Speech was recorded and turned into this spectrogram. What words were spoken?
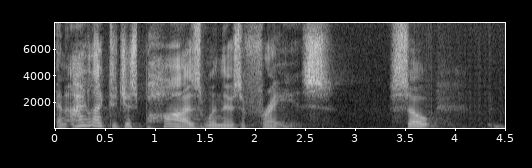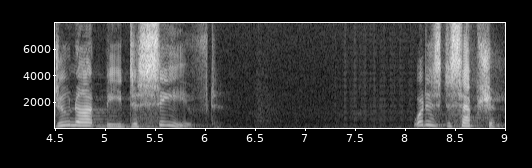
And I like to just pause when there's a phrase. So do not be deceived. What is deception?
